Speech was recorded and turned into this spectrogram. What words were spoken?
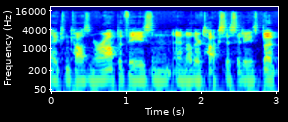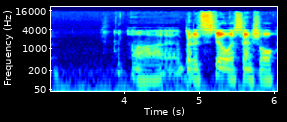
It can cause neuropathies and, and other toxicities, but uh, but it's still essential.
